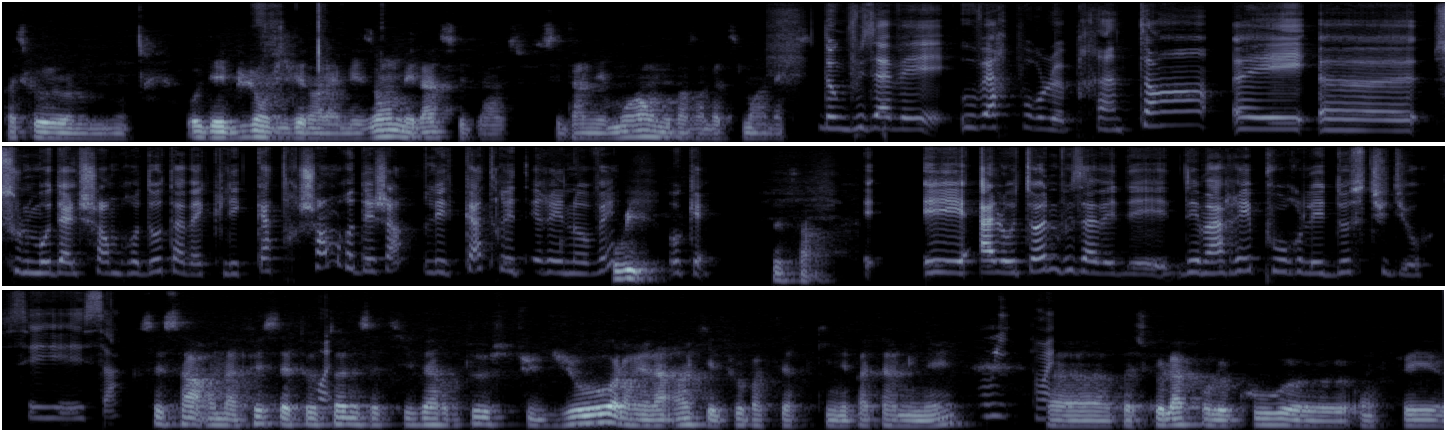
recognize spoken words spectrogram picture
Parce que, hem, au début, on vivait dans la maison, mais là, ces der ces derniers mois, on est dans un bâtiment annexe. Donc vous avez ouvert pour le printemps et heu, sous le modèle chambre d'hôte avec les 4 chambres déjà? Les 4 étaient rénovées? Oui, OK. c'est ça. Et et à l'automne, vous avez dé démarré pour les 2 studios, c'est ça? C'est ça, on a fait cet automne et cet hiver 2 studios. Alors il y en a un qui est toujours pas qui n'est pas terminé, Oui, ouais. heu, parce que là, pour le coup, heu, on fait,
